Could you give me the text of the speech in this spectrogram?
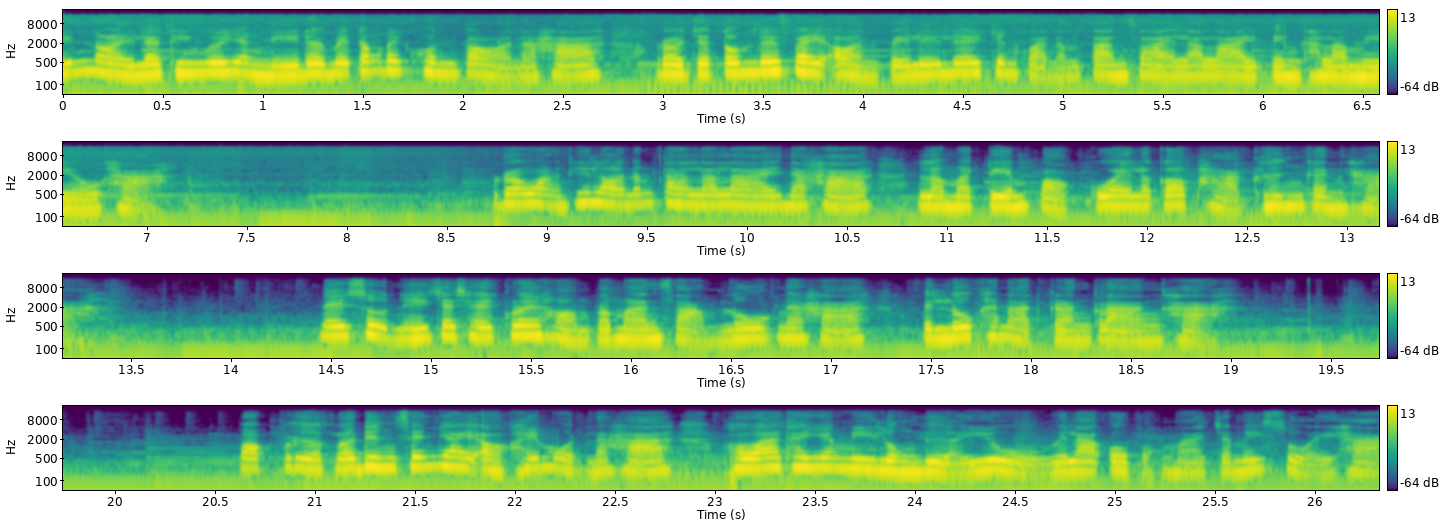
นิดหน่อยแล้วทิ้งไว้อย่างนี้โดยไม่ต้องไปคนต่อนะคะ เราจะต้มด้วยไฟอ่อนไปเรื่อยๆ จนกว่าน้ำตาลทรายละลายเป็นคาราเมลค่ะ ระหว่างที่รอน้ำตาลละลายนะคะ เรามาเตรียมปอกกล้วยแล้วก็ผ่าครึ่งกันค่ะ ในสูตรนี้จะใช้กล้วยหอมประมาณ 3 ลูกนะคะ เป็นลูกขนาดกลางๆค่ะ ปอกเปลือกแล้วดึงเส้นใยออกให้หมดนะคะ เพราะว่าถ้ายังมีหลงเหลืออยู่ เวลาอบออกมาจะไม่สวยค่ะ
